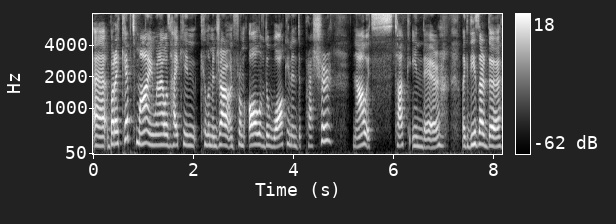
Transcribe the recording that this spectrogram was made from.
Uh, but I kept mine when I was hiking Kilimanjaro and from all of the walking and the pressure, now it's stuck in there. Like these are the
